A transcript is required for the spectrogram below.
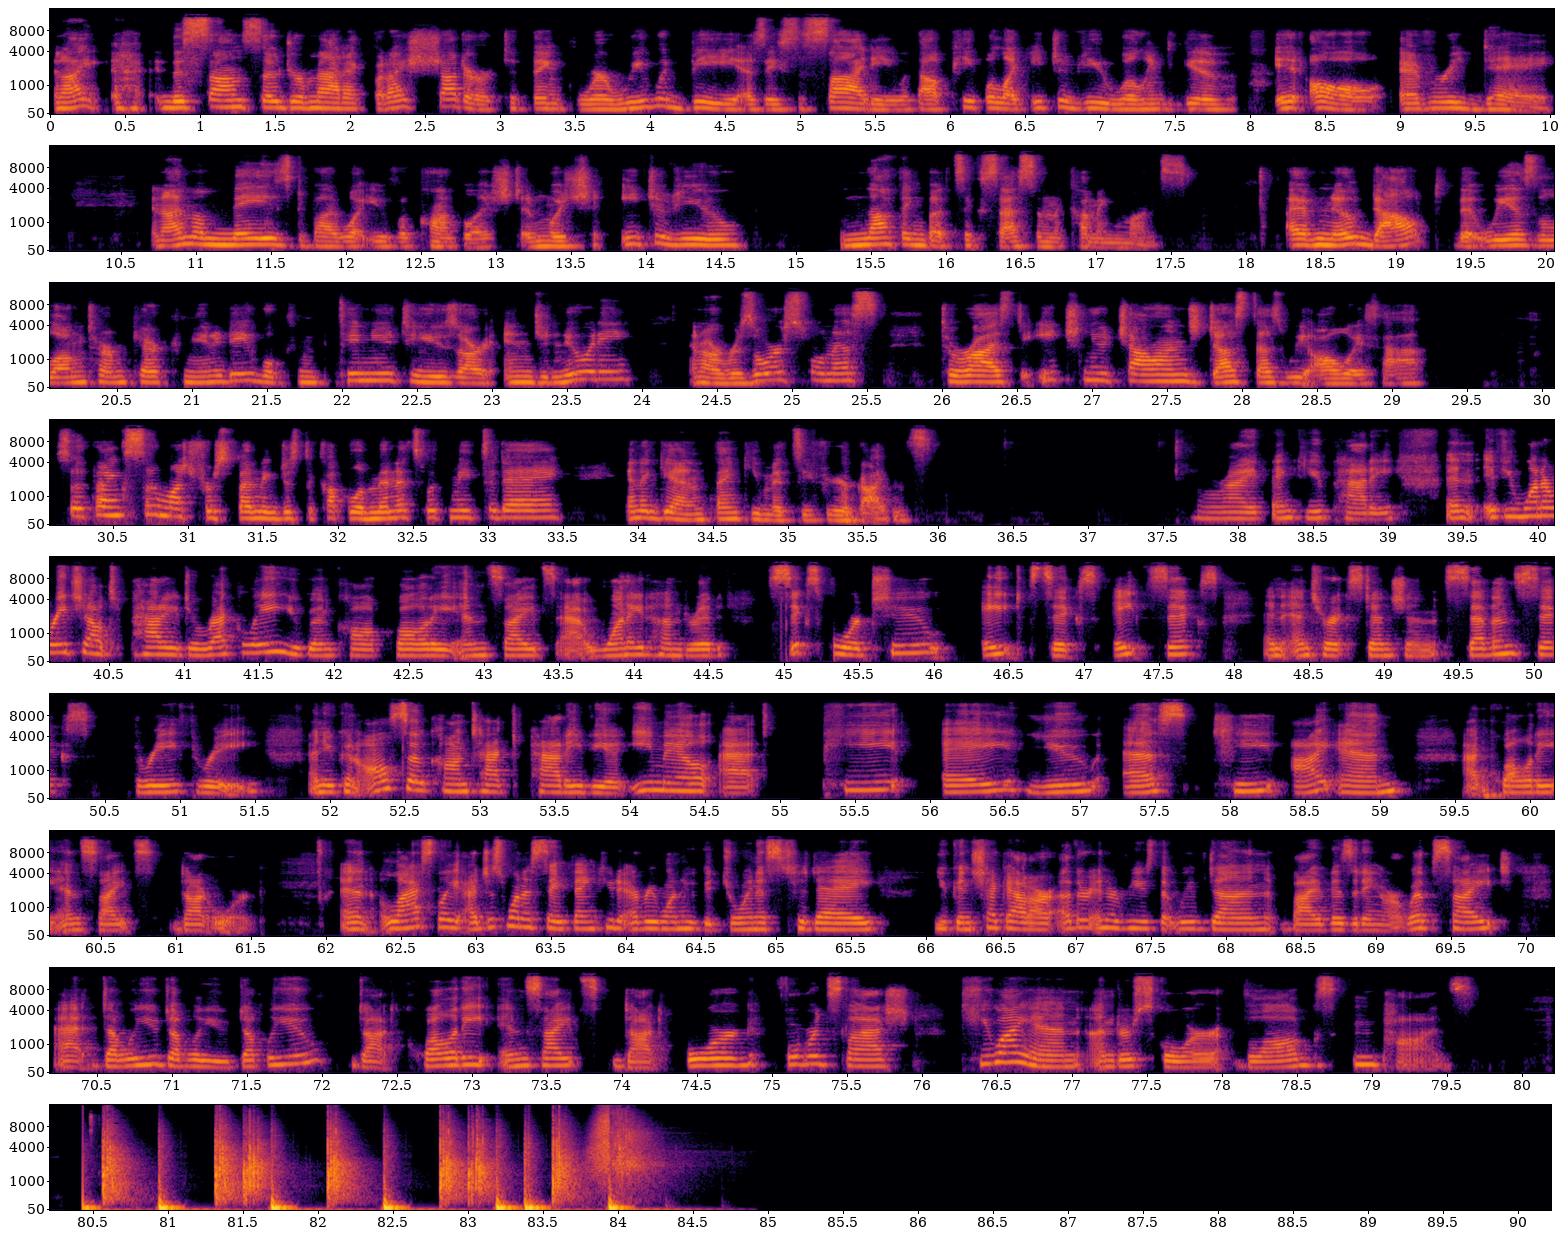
and I, this sounds so dramatic, but I shudder to think where we would be as a society without people like each of you willing to give it all every day. And I'm amazed by what you've accomplished and wish each of you nothing but success in the coming months. I have no doubt that we as the long term care community will continue to use our ingenuity and our resourcefulness to rise to each new challenge just as we always have. So thanks so much for spending just a couple of minutes with me today. And again, thank you, Mitzi, for your guidance. All right. Thank you, Patty. And if you want to reach out to Patty directly, you can call Quality Insights at 1 800 642 8686 and enter extension 7633. And you can also contact Patty via email at p a U S T I N at qualityinsights.org. And lastly, I just want to say thank you to everyone who could join us today. You can check out our other interviews that we've done by visiting our website at www.qualityinsights.org forward slash QIN underscore vlogs and pods.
